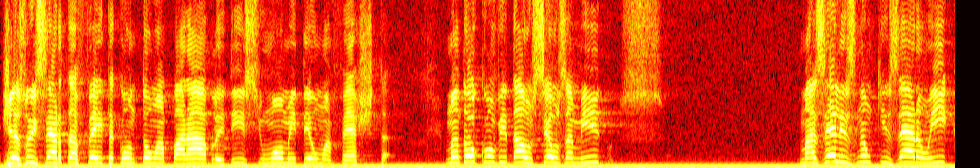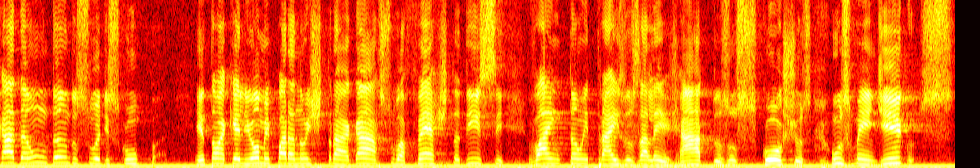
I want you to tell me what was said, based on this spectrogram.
Jesus, certa feita, contou uma parábola e disse: Um homem deu uma festa, mandou convidar os seus amigos, mas eles não quiseram ir, cada um dando sua desculpa. Então aquele homem, para não estragar a sua festa, disse: Vai então e traz os aleijados, os coxos, os mendigos,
